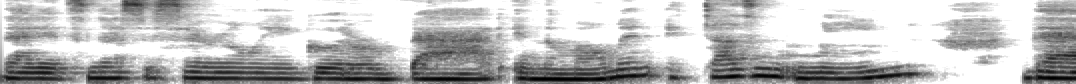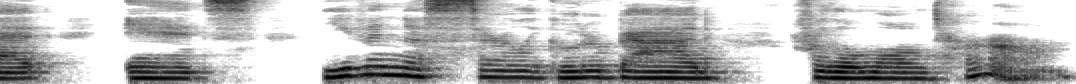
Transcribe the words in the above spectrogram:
that it's necessarily good or bad in the moment. It doesn't mean that it's even necessarily good or bad for the long term.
